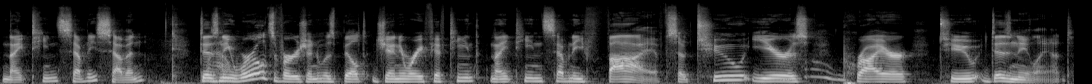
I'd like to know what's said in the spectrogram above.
1977. Disney Wow. World's version was built January 15th, 1975. So two years Oh. prior to Disneyland.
